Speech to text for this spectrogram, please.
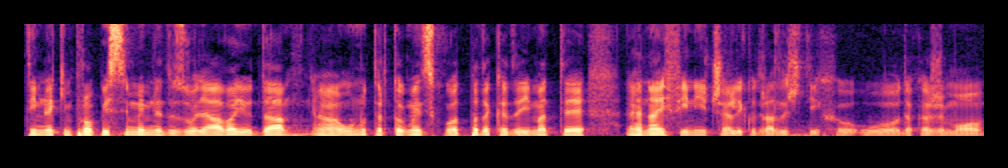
tim nekim propisima im ne dozvoljavaju da e, unutar tog medicinskog otpada kada imate e, najfiniji čelik od različitih, da kažemo,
